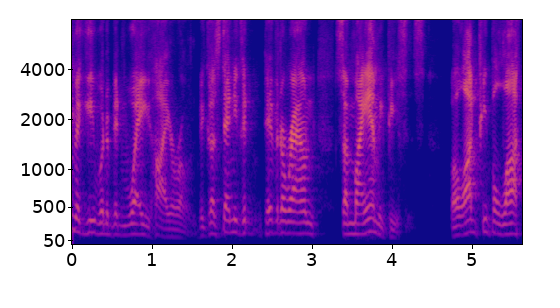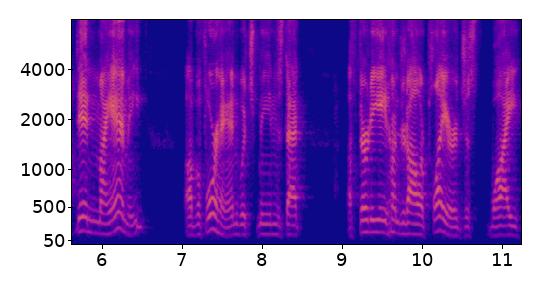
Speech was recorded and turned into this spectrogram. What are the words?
McGee would have been way higher owned because then you could pivot around some Miami pieces. A lot of people locked in Miami uh, beforehand, which means that a $3,800 player just why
